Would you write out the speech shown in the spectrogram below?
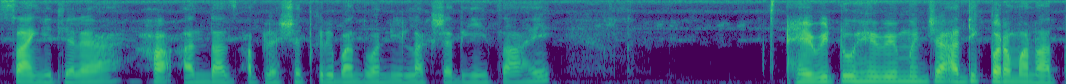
सांगितलेला हा अंदाज आपल्या शेतकरी बांधवांनी लक्षात घ्यायचा आहे. हेवी टू हेवी म्हणजे अधिक प्रमाणात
